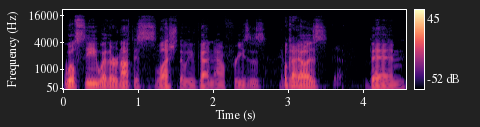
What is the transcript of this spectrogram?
we'll see whether or not this slush that we've got now freezes. If Okay. it does, Yeah. then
